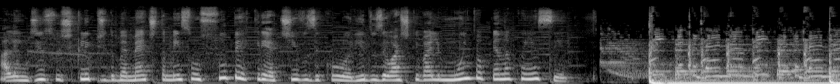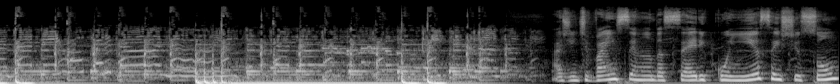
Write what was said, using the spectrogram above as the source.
Além disso, os clipes do Bemet também são super criativos e coloridos, eu acho que vale muito a pena conhecer. A gente vai encerrando a série Conheça Este Som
